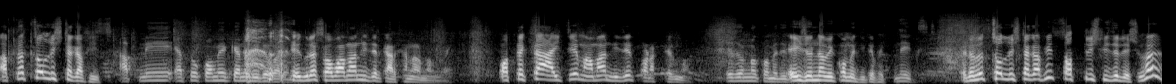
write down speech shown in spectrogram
আপনার চল্লিশ টাকা পিস আপনি এত কমে কেন দিতে পারেন? এগুলো সব আমার নিজের কারখানার মাল ভাই। প্রত্যেকটা আইটেম আমার নিজের প্রোডাক্টের মাল। এজন্য কমে দিতে এই জন্য আমি কমে দিতে পারি। নেক্সট এটা হলো চল্লিশ টাকা পিস ছত্রিশ পিসের রেশু হ্যাঁ?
